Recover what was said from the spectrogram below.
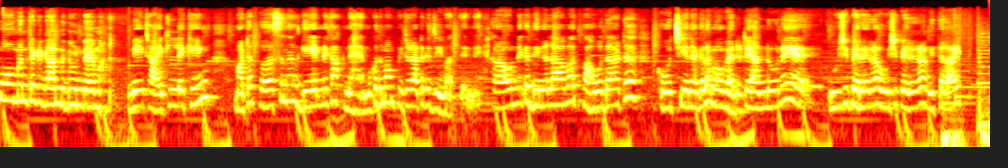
මෝමන්ට එක ගන්න දුන්නෑ මට. මේ ටයිටල් එකින් මට පර්සනල් ගේන් එකක් නැහැ. මොකද මම පිට රටක ජීවත් වෙන්නේ. කරවුන් එක දිනලාවත් පහවදාට කෝච්චිය නැගල මම වැඩට යන්න ඕනේ. ඌෂි පෙරේර ඌෂි පෙරේර විතරයි.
